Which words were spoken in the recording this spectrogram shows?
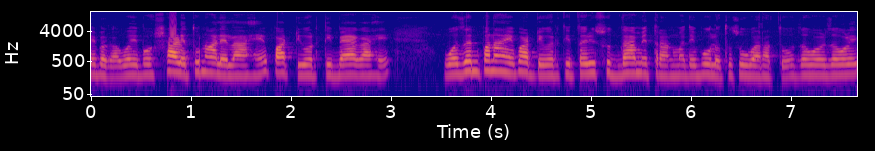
हे बघा वैभव शाळेतून आलेला आहे. पाठीवरती बॅग आहे. वजन पण आहे पाठीवरती तरीसुद्धा मित्रांमध्ये बोलतच उभा राहतो. जवळजवळ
